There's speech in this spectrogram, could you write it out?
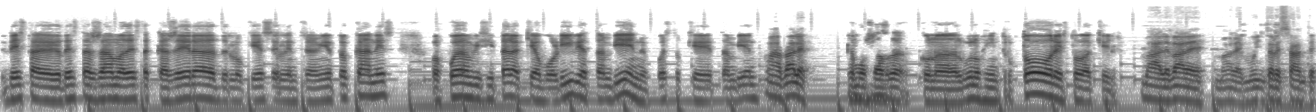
de, esta, de esta rama, de esta carrera, de lo que es el entrenamiento canes, nos puedan visitar aquí a Bolivia también, puesto que también ah, vale. Hemos hablado con algunos instructores, todo aquello. Vale, vale, vale, muy interesante.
